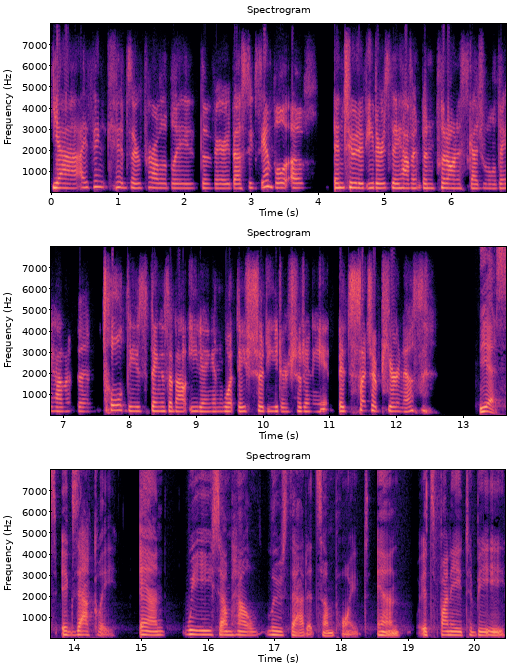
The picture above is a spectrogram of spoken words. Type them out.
Yeah, I think kids are probably the very best example of intuitive eaters. They haven't been put on a schedule, they haven't been told these things about eating and what they should eat or shouldn't eat. It's such a pureness. Yes, exactly. And we somehow lose that at some point. And it's funny to be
